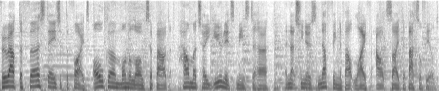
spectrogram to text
Throughout the first stage of the fight, Olga monologues about how much her unit means to her and that she knows nothing about life outside the battlefield.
